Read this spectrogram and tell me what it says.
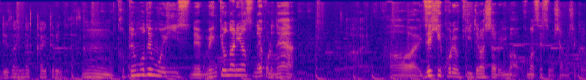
デザインだけ変えてるんじゃないですか、うん、とてもでもいいですね。勉強になりますねこれね。はい。はい。ぜひこれを聞いてらっしゃる今小松先生おっしゃいましたけど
